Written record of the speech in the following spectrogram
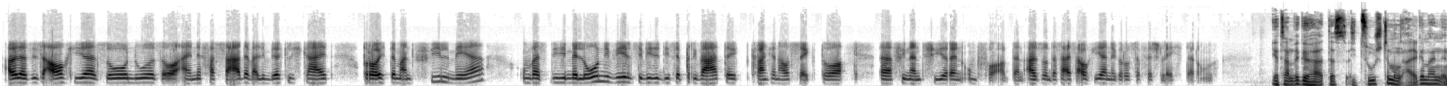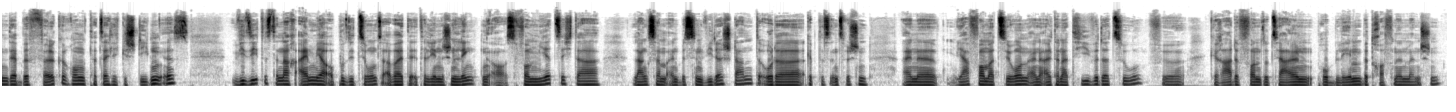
Aber das ist auch hier so nur so eine Fassade, weil in Wirklichkeit bräuchte man viel mehr Und was die Meloni will, sie will diese private Krankenhaussektor äh, finanzieren und fordern. Also das heißt auch hier eine große Verschlechterung. Jetzt haben wir gehört, dass die Zustimmung allgemein in der Bevölkerung tatsächlich gestiegen ist. Wie sieht es denn nach einem Jahr Oppositionsarbeit der italienischen Linken aus? Formiert sich da langsam ein bisschen Widerstand oder gibt es inzwischen eine ja, Formation, eine Alternative dazu für gerade von sozialen Problemen betroffenen Menschen?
